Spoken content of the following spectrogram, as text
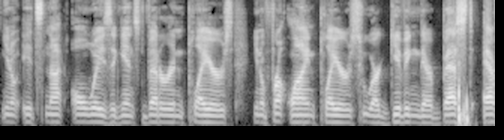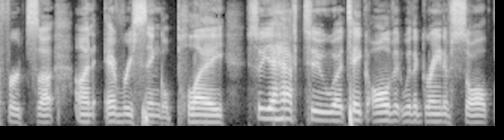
you know it's not always against veteran players you know frontline players who are giving their best efforts uh, on every single play. So you have to uh, take all of it with a grain of salt.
